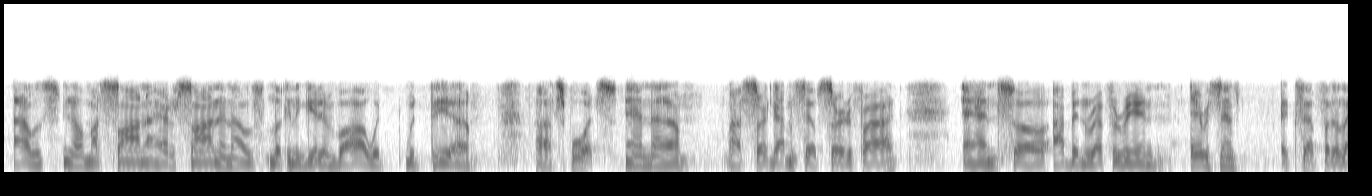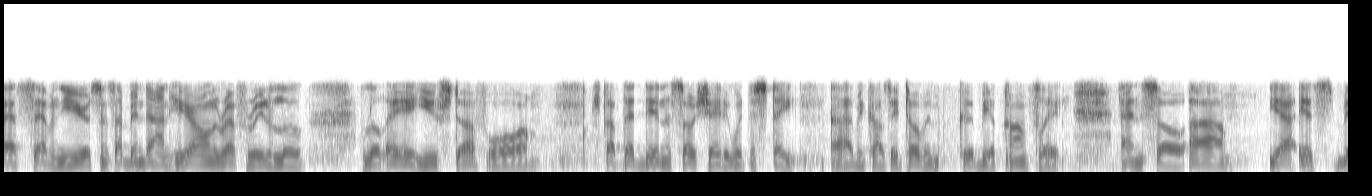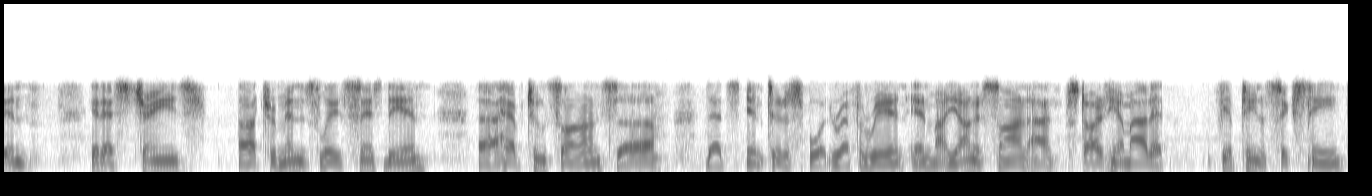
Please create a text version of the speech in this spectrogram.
I was, you know, my son. I had a son, and I was looking to get involved with with the uh, uh, sports, and uh, I cert- got myself certified, and so I've been refereeing ever since. Except for the last seven years, since I've been down here, I only refereed a little, little AAU stuff or stuff that didn't associate it with the state uh, because they told me it could be a conflict, and so. Uh, yeah, it's been it has changed uh, tremendously since then. Uh, I have two sons uh, that's into the sport refereeing, and my youngest son, I started him out at 15 or 16.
